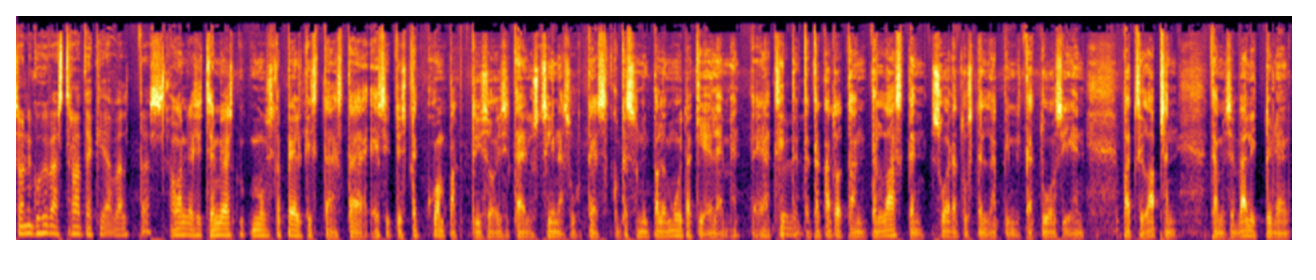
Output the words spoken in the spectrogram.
se on niin kuin hyvä strategia välttää se. On ja sitten se myös minusta pelkistää sitä esitystä, kompaktisoi sitä just siinä suhteessa, kun tässä on niin paljon muitakin elementtejä. Että sitten tätä katsotaan niiden lasten suodatusten läpi, mikä tuo siihen paitsi lapsen tämmöisen välittyneen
